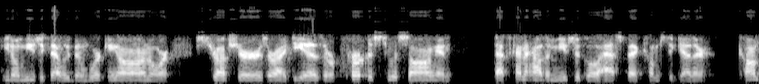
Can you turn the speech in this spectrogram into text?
you know music that we've been working on or structures or ideas or purpose to a song, and that's kind of how the musical aspect comes together. Con-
